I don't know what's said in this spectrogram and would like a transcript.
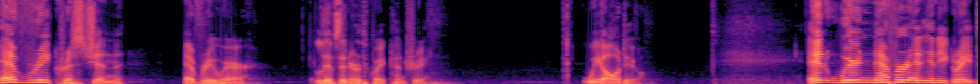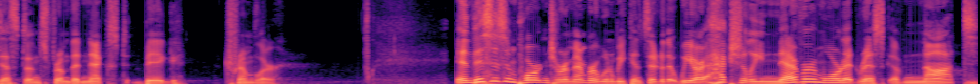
Every Christian everywhere lives in earthquake country. We all do. And we're never at any great distance from the next big trembler. And this is important to remember when we consider that we are actually never more at risk of not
